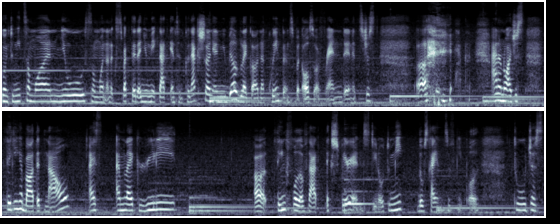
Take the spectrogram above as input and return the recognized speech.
going to meet someone new someone unexpected and you make that instant connection and you build like an acquaintance but also a friend and it's just uh, I don't know. I just thinking about it now. I I'm like really uh, thankful of that experience. You know, to meet those kinds of people, to just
